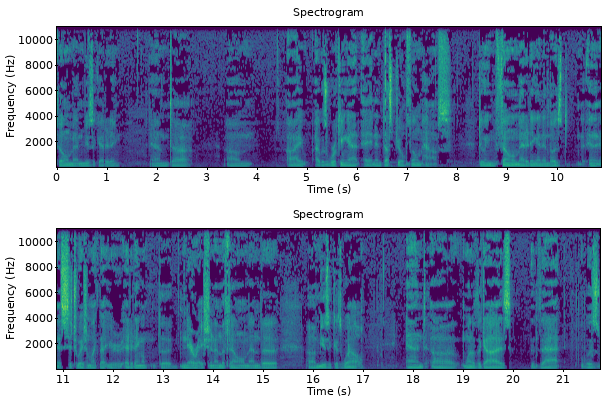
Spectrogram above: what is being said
film and music editing, and uh, um, I I was working at an industrial film house doing film editing, and in those in a situation like that, you're editing the narration and the film and the uh, music as well. And uh, one of the guys that was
